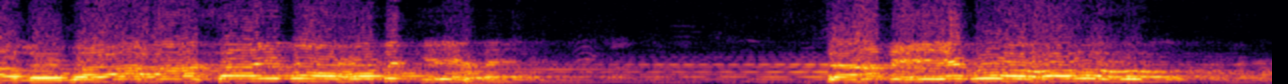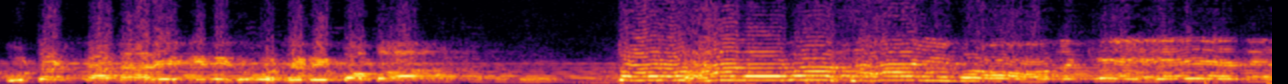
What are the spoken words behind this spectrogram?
ভালোবাসাই মন কেনে টানে গো। দুটো টানারে জিনিস বসে রে বাবা। তোর ভালোবাসাই মন কেনে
